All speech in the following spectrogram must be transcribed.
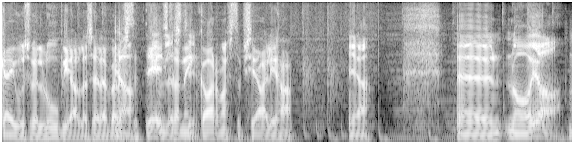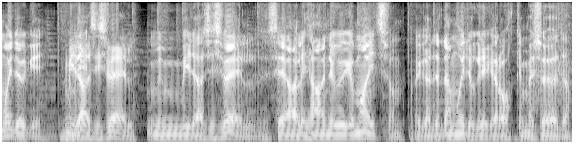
käigus veel luubi alla, sellepärast ja, et eestlane ikka armastab sealiha. jah äh, no jaa, muidugi. mida siis veel? mida siis veel, sealiha on ju kõige maitsvam, ega teda muidu kõige rohkem ei sööda.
